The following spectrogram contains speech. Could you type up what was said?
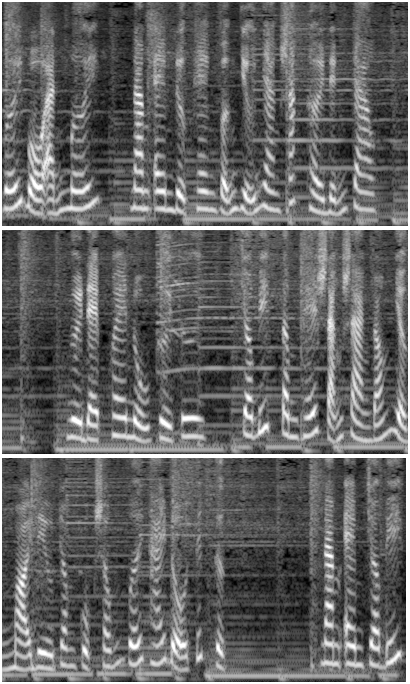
Với bộ ảnh mới, nam em được khen vẫn giữ nhan sắc thời đỉnh cao. Người đẹp khoe nụ cười tươi, cho biết tâm thế sẵn sàng đón nhận mọi điều trong cuộc sống với thái độ tích cực. Nam em cho biết,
